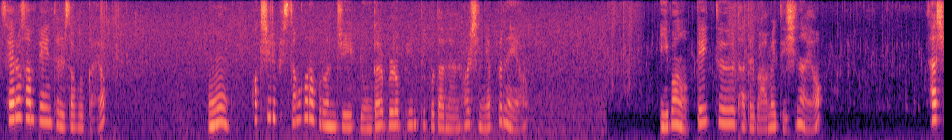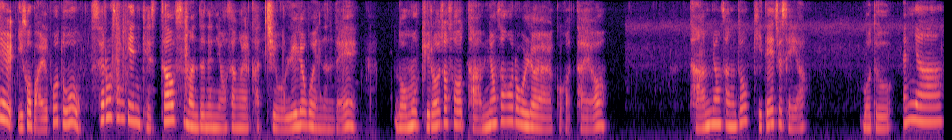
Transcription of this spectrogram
새로 산 페인트를 써볼까요? 오, 확실히 비싼 거라 그런지 용달블루 페인트보다는 훨씬 예쁘네요. 이번 업데이트 다들 마음에 드시나요? 사실 이거 말고도 새로 생긴 게스트하우스 만드는 영상을 같이 올리려고 했는데 너무 길어져서 다음 영상으로 올려야 할 것 같아요. 다음 영상도 기대해주세요. 모두 안녕.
